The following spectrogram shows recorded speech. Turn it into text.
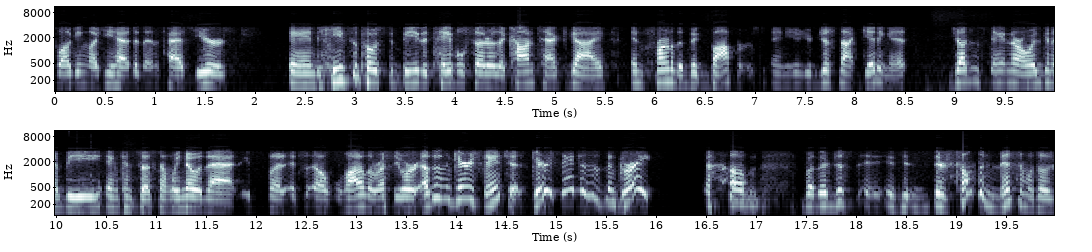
slugging like he had in the past years. And he's supposed to be the table setter, the contact guy in front of the big boppers, and you're just not getting it. Judge and Stanton are always going to be inconsistent. We know that, but it's a lot of the rest of the order. Other than Gary Sanchez, Gary Sanchez has been great, um, but they're just it, it, there's something missing with those.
